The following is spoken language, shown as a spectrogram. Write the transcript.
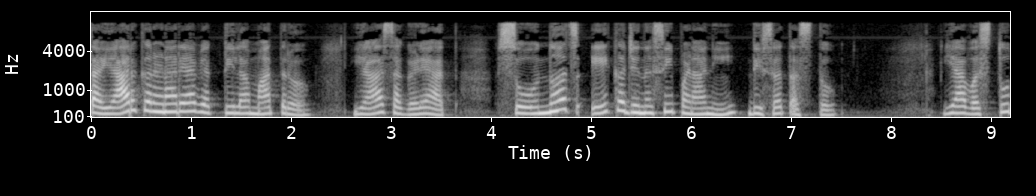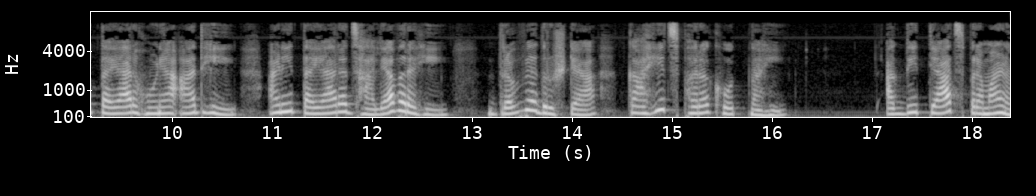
तयार करणाऱ्या व्यक्तीला मात्र या सगळ्यात सोनच एकजिनसीपणाने दिसत असतं. या वस्तू तयार होण्याआधी आणि तयार झाल्यावरही द्रव्यदृष्ट्या काहीच फरक होत नाही. अगदी त्याचप्रमाणे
